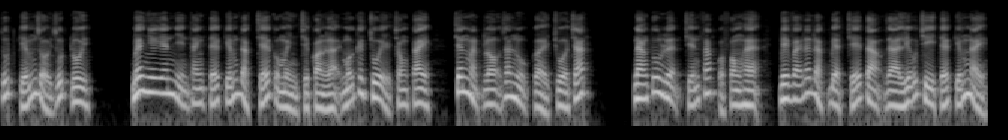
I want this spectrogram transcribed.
rút kiếm rồi rút lui. Mễ Như Yên nhìn thanh tế kiếm đặc chế của mình chỉ còn lại mỗi cái chuôi ở trong tay, trên mặt lộ ra nụ cười chua chát. Nàng tu luyện chiến pháp của phong hệ, vì vậy đã đặc biệt chế tạo ra liễu chi tế kiếm này,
